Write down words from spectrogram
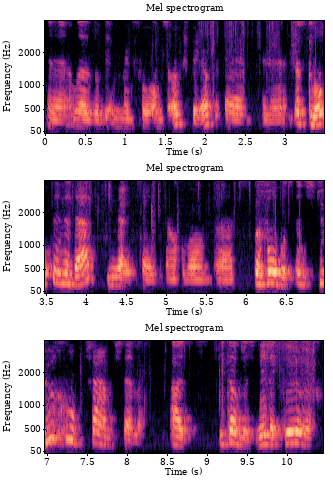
Eh, omdat het op dit moment voor ons ook speelt. Eh, dat klopt inderdaad. Die werkgever kan gewoon eh, bijvoorbeeld een stuurgroep samenstellen. Uit, die kan dus willekeurig,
